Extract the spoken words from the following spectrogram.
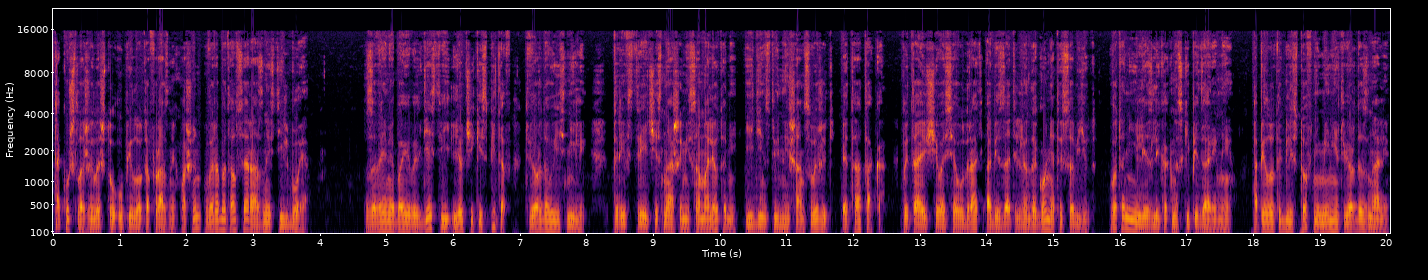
Так уж сложилось, что у пилотов разных машин выработался разный стиль боя. За время боевых действий летчики спитов твердо уяснили, при встрече с нашими самолетами единственный шанс выжить – это атака. Пытающегося удрать обязательно догонят и собьют. Вот они и лезли как на скипидаренные. А пилоты глистов не менее твердо знали,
